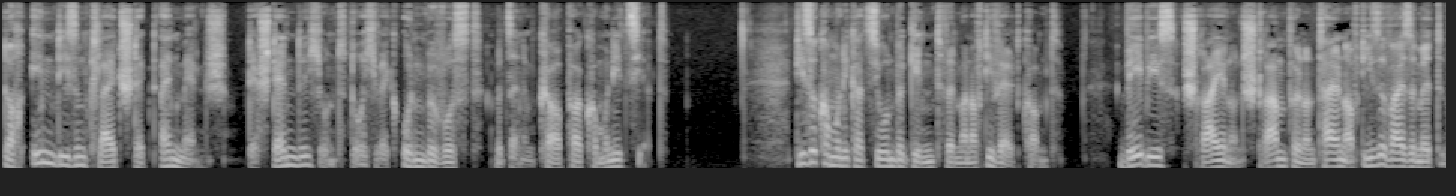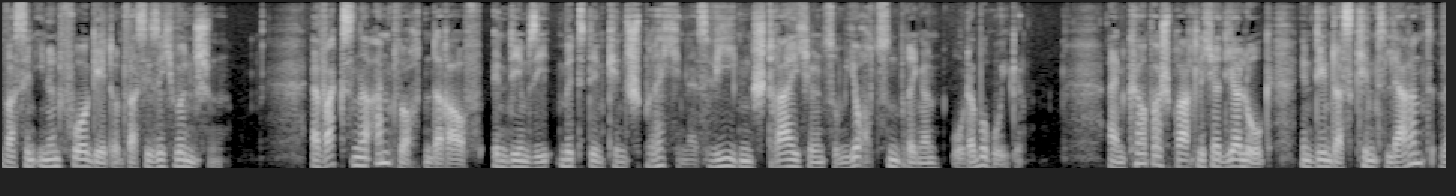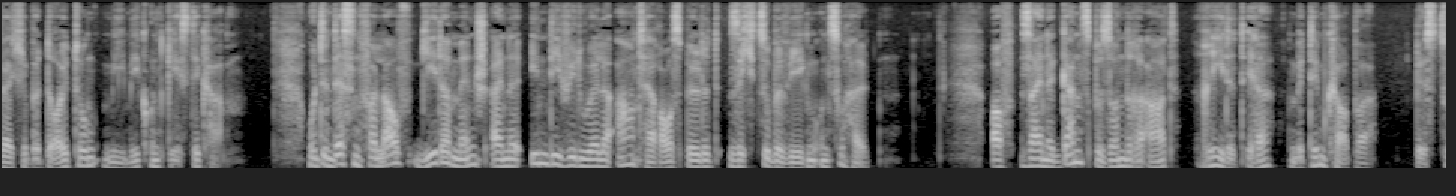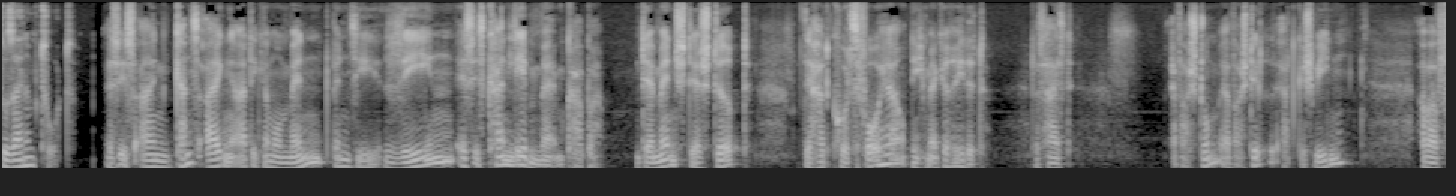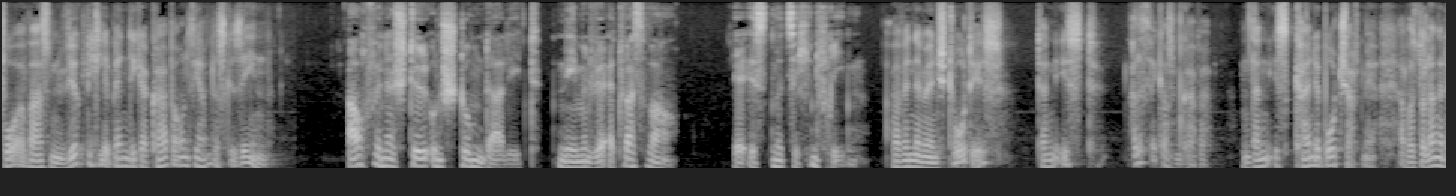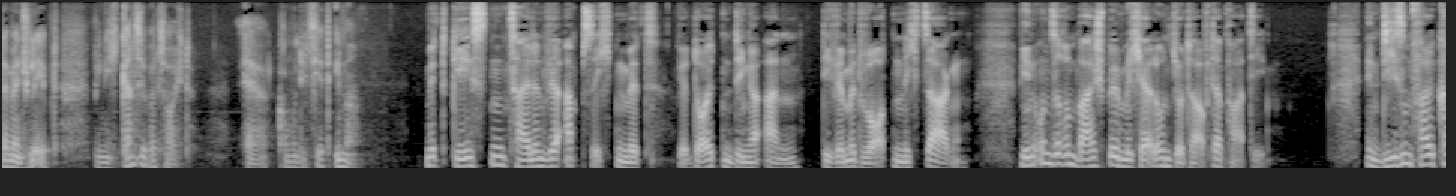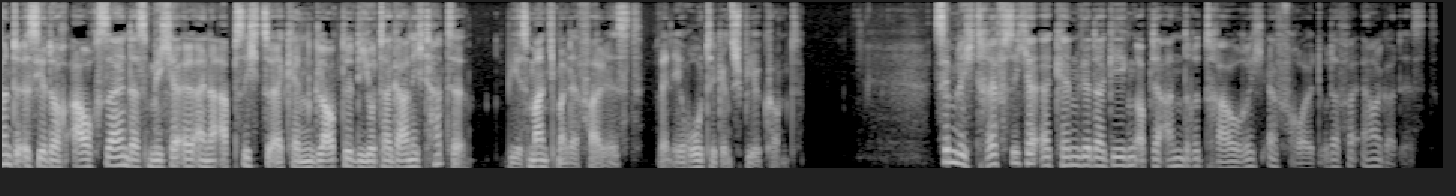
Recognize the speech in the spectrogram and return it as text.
Doch in diesem Kleid steckt ein Mensch, der ständig und durchweg unbewusst mit seinem Körper kommuniziert. Diese Kommunikation beginnt, wenn man auf die Welt kommt. Babys schreien und strampeln und teilen auf diese Weise mit, was in ihnen vorgeht und was sie sich wünschen. Erwachsene antworten darauf, indem sie mit dem Kind sprechen, es wiegen, streicheln, zum Juchzen bringen oder beruhigen. Ein körpersprachlicher Dialog, in dem das Kind lernt, welche Bedeutung Mimik und Gestik haben. Und in dessen Verlauf jeder Mensch eine individuelle Art herausbildet, sich zu bewegen und zu halten. Auf seine ganz besondere Art redet er mit dem Körper bis zu seinem Tod. Es ist ein ganz eigenartiger Moment, wenn Sie sehen, es ist kein Leben mehr im Körper. Der Mensch, der stirbt, der hat kurz vorher nicht mehr geredet. Das heißt, er war stumm, er war still, er hat geschwiegen, aber vorher war es ein wirklich lebendiger Körper und Sie haben das gesehen. Auch wenn er still und stumm daliegt, nehmen wir etwas wahr. Er ist mit sich in Frieden. Aber wenn der Mensch tot ist, dann ist alles weg aus dem Körper. Und dann ist keine Botschaft mehr. Aber solange der Mensch lebt, bin ich ganz überzeugt, er kommuniziert immer. Mit Gesten teilen wir Absichten mit, wir deuten Dinge an, die wir mit Worten nicht sagen, wie in unserem Beispiel Michael und Jutta auf der Party. In diesem Fall könnte es jedoch auch sein, dass Michael eine Absicht zu erkennen glaubte, die Jutta gar nicht hatte, wie es manchmal der Fall ist, wenn Erotik ins Spiel kommt. Ziemlich treffsicher erkennen wir dagegen, ob der andere traurig, erfreut oder verärgert ist.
